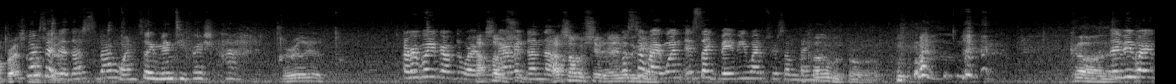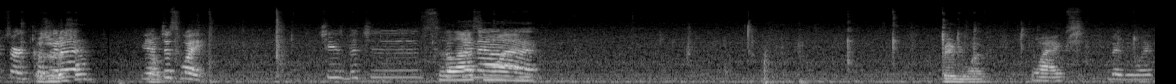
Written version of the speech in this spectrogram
my breast Of course I good. did. That's the bad one. It's like minty fresh. It really is. Everybody grab the white That's one. We we haven't should. done that That's one. how we should end What's the the game. white one? It's like baby wipes or I something. thought I'm gonna throw up. God. baby wipes or Was it this coconut. one? Yeah, No. just white. Cheers, bitches. So the last one. Baby wipe. Wags. Baby wipe.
